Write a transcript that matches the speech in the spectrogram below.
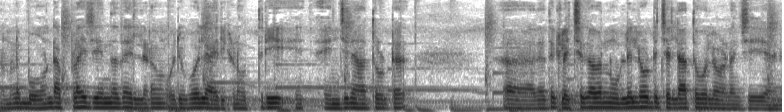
നമ്മൾ ബോണ്ട് അപ്ലൈ ചെയ്യുന്നത് എല്ലാം ഒരുപോലെ ആയിരിക്കണം. ഒത്തിരി എഞ്ചിനകത്തോട്ട് അതായത് ക്ലച്ച് കവറിന് ഉള്ളിലോട്ട് ചെല്ലാത്ത പോലെ വേണം ചെയ്യാൻ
